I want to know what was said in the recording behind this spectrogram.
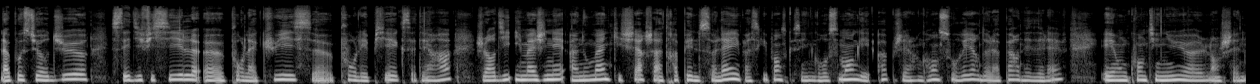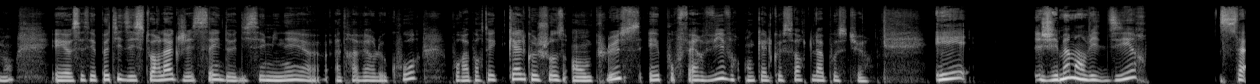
la posture dure, c'est difficile euh, pour la cuisse, pour les pieds, etc. Je leur dis, imaginez Hanuman qui cherche à attraper le soleil parce qu'il pense que c'est une grosse mangue et hop, j'ai un grand sourire de la part des élèves et on continue l'enchaînement. Et c'est ces petites histoires-là que j'essaye de disséminer à travers le cours pour apporter quelque chose en plus et pour faire vivre en quelque sorte la posture. Et j'ai même envie de dire, ça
